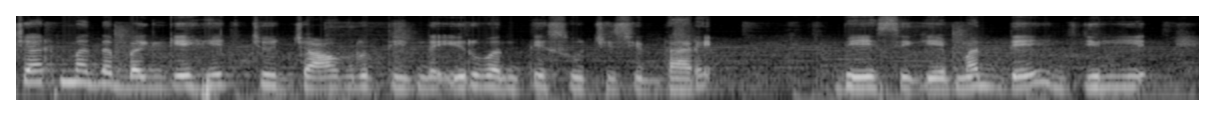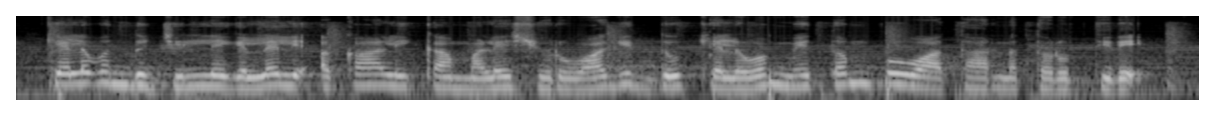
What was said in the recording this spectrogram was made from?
ಚರ್ಮದ ಬಗ್ಗೆ ಹೆಚ್ಚು ಜಾಗೃತಿಯಿಂದ ಇರುವಂತೆ ಸೂಚಿಸಿದ್ದಾರೆ. ಬೇಸಿಗೆ ಮಧ್ಯೆ ಜಿಲ್ಲೆ, ಕೆಲವೊಂದು ಜಿಲ್ಲೆಗಳಲ್ಲಿ ಅಕಾಲಿಕ ಮಳೆ ಶುರುವಾಗಿದ್ದು, ಕೆಲವೊಮ್ಮೆ ತಂಪು ವಾತಾವರಣ ತರುತ್ತಿದೆ.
